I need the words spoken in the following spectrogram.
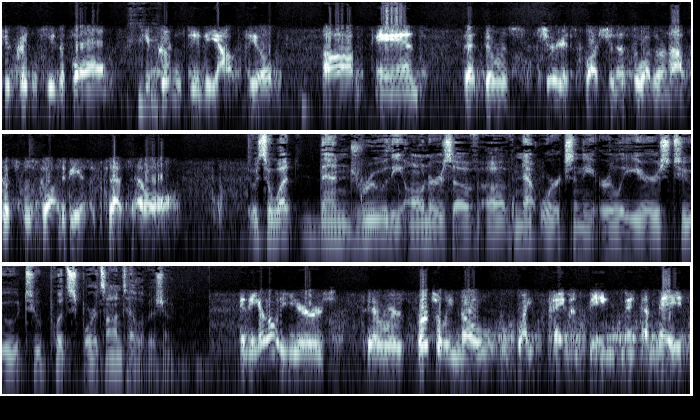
you couldn't see the ball, you couldn't see the outfield, um, and that there was serious question as to whether or not this was going to be a success at all. So, what then drew the owners of, of networks in the early years to, to put sports on television? In the early years, there was virtually no rights payment being made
